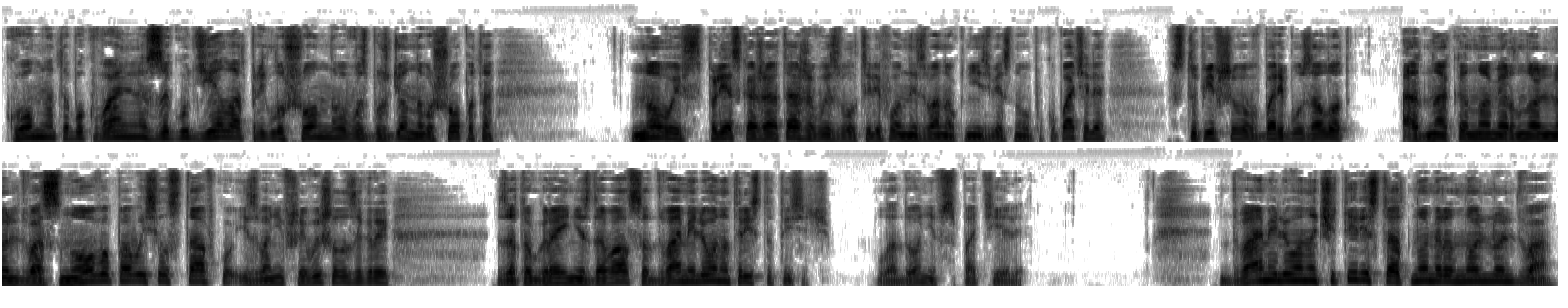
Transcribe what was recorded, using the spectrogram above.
комната буквально загудела от приглушенного возбужденного шепота. Новый всплеск ажиотажа вызвал телефонный звонок неизвестного покупателя, вступившего в борьбу за лот, однако номер 002 снова повысил ставку, и звонивший вышел из игры. Зато Грей не сдавался 2 миллиона 300 тысяч. Ладони вспотели. Два миллиона четыреста от номера 002.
